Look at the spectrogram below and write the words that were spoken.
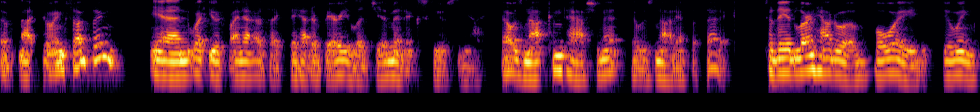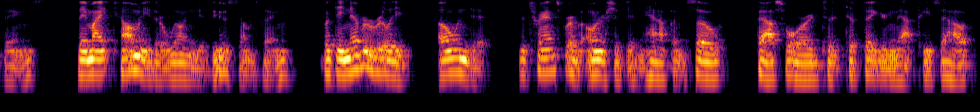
of not doing something? And what you would find out is like they had a very legitimate excuse. And you're like, that was not compassionate. It was not empathetic. So they had learned how to avoid doing things. They might tell me they're willing to do something, but they never really owned it. The transfer of ownership didn't happen. So fast forward to, to figuring that piece out.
